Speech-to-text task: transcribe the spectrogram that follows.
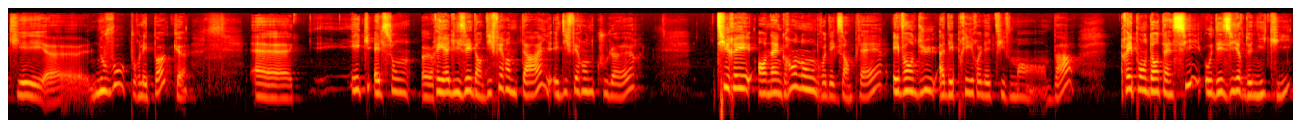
qui est nouveau pour l'époque. Et elles sont réalisées dans différentes tailles et différentes couleurs tiré en un grand nombre d'exemplaires et vendu à des prix relativement bas, répondant ainsi au désir de Niki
